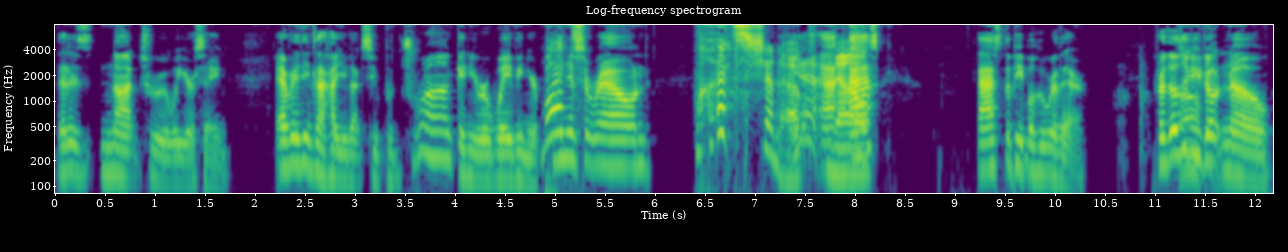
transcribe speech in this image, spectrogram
That is not true what you're saying. Everything's like how you got super drunk and you were waving your What? penis around. What? Shut up. yeah, a- no. ask ask the people who were there. For those of you Oh. who don't know,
